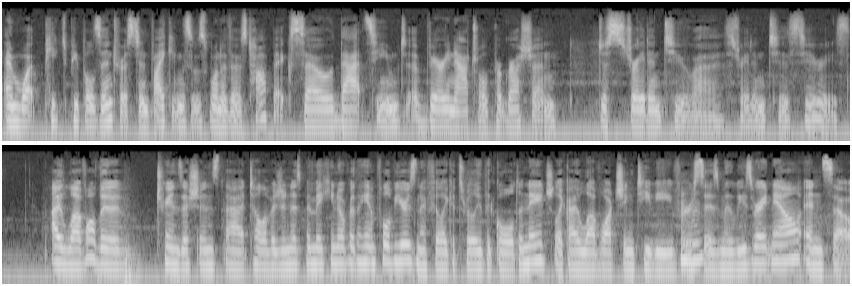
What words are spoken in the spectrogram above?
and what piqued people's interest. And Vikings was one of those topics, so that seemed a very natural progression, just straight into uh, straight into series. I love all the transitions that television has been making over the handful of years, and I feel like it's really the golden age. Like I love watching TV versus mm-hmm. movies right now, and so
